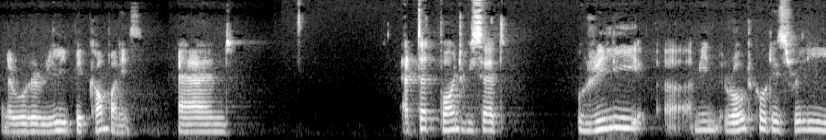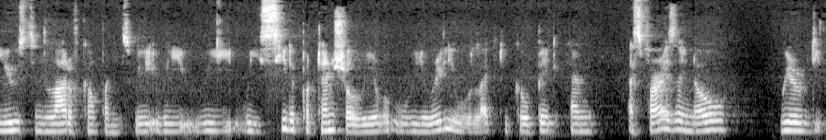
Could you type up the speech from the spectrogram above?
and they were really big companies. And at that point, we said, really, uh, I mean, RhodeCode is really used in a lot of companies. We we we, we see the potential. We we really would like to go big. And as far as I know, we're the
